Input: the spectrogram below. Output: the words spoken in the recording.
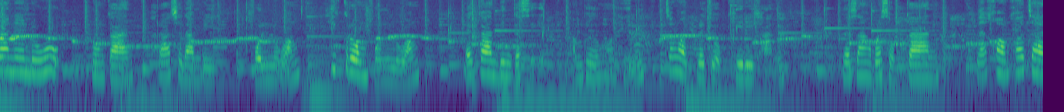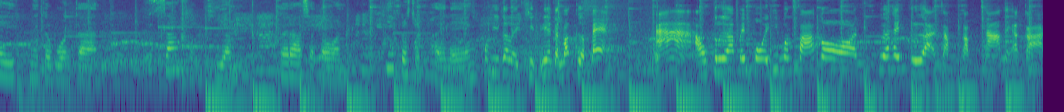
การเรียนรู้โครงการพระราชดำริฝนหลวง ที่กรมฝนหลวง และการบินเกษตรอำเภอหัวหิน จังหวัดประจวบคีรีขันธ์เพื่อสร้างประสบการณ์ และความเข้าใจในกระบวนการ สร้างผลเทียมพื่อราษฎรที่ประสบภัยแล้ง พวกพี่ก็เลยคิดเรียกกันว่าเกลือแป้งอ่าเอาเกลือไปโปรยที่บนฟ้าก่อน เพื่อให้เกลือจับกับน้ำในอากาศ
